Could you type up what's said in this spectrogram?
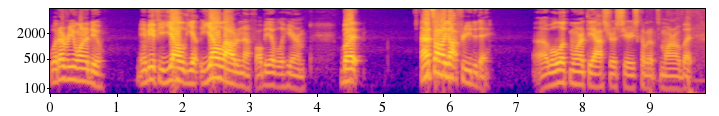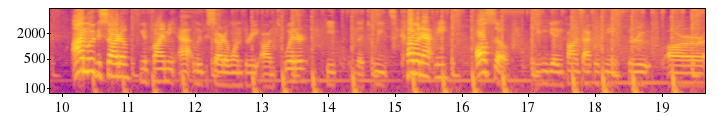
Whatever you want to do. Maybe if you yell, yell, loud enough, I'll be able to hear them. But that's all I got for you today. Uh, we'll look more at the Astros series coming up tomorrow. But I'm Lucas Sardo. You can find me at LucasSardo13 on Twitter. Keep the tweets coming at me. Also, you can get in contact with me through our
